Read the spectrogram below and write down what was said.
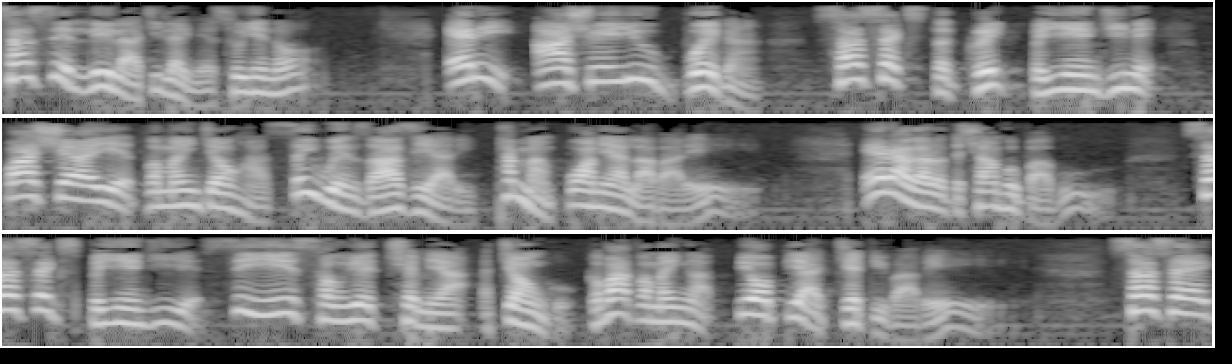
ဆန်းစစ်လေ့လာကြည့်လိုက်မယ်ဆိုရင်တော့အဲ့ဒီအာရွှေယုဘွဲကံ Sussex the Great ဘယင်ကြီးနဲ့ပါရှားရဲ့သမိုင်းကြောင်းဟာစိတ်ဝင်စားစရာတွေထပ်မံပွားများလာပါတယ်အဲ့ဒါကတော့တခြားမဟုတ်ပါဘူး Sussex ဘရင်ကြီးရဲ့စစ်ရေးဆောင်ရွက်ချက်များအကြောင်းကိုကမ္ဘာသမိုင်းကပြောပြချက်တွေပါပဲ Sussex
